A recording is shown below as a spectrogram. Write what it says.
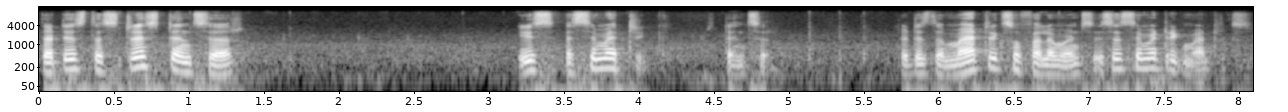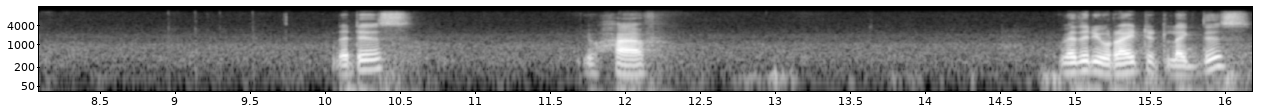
That is the stress tensor is a symmetric tensor. That is the matrix of elements is a symmetric matrix. That is you have whether you write it like this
